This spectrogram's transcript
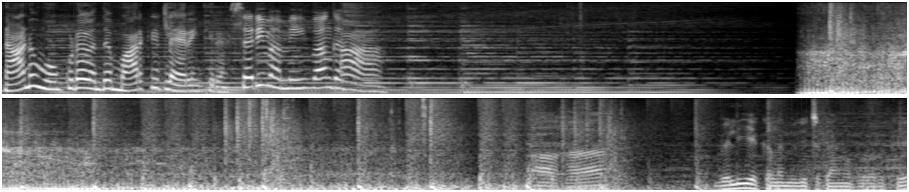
நானும் உன் கூட வந்து மார்க்கெட்ல இறங்கிறேன். சரி மாமி வாங்க. ஆ. ஆஹா வெளியே கிளம்பிக்கிட்டு இருக்காங்க போல இருக்கு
